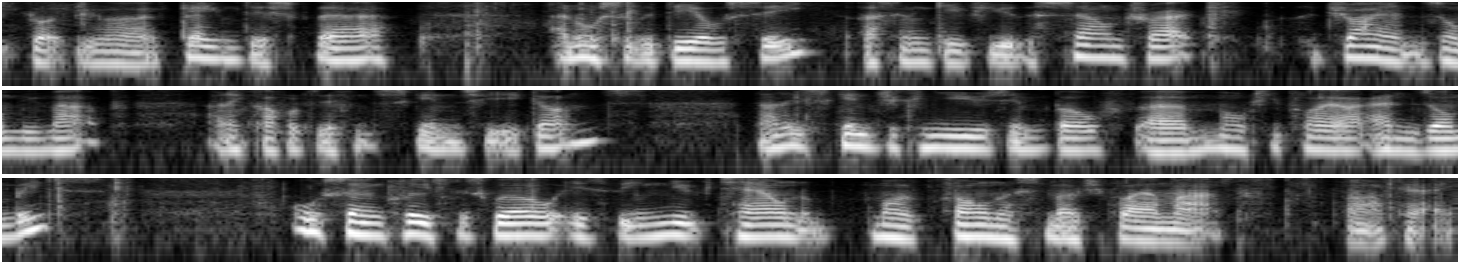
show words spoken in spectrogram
You got your uh, game disc there, and also the DLC. That's going to give you the soundtrack, the giant zombie map, and a couple of different skins for your guns. Now these skins you can use in both uh, multiplayer and zombies. Also included as well is the Nuketown bonus multiplayer map. Okay,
